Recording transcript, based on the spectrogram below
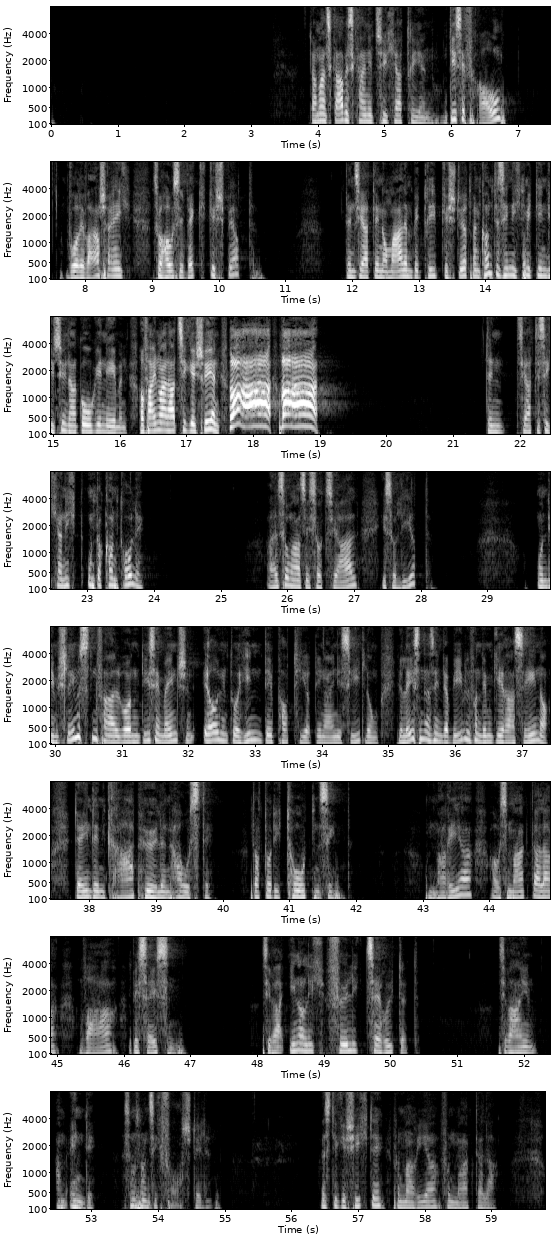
Damals gab es keine Psychiatrien. Und diese Frau wurde wahrscheinlich zu Hause weggesperrt, denn sie hat den normalen Betrieb gestört. Man konnte sie nicht mit in die Synagoge nehmen. Auf einmal hat sie geschrien, Wah! Wah! Denn sie hatte sich ja nicht unter Kontrolle. Also war sie sozial isoliert und im schlimmsten Fall wurden diese Menschen irgendwohin deportiert in eine Siedlung. Wir lesen das in der Bibel von dem Gerasener, der in den Grabhöhlen hauste, dort wo die Toten sind. Und Maria aus Magdala war besessen. Sie war innerlich völlig zerrüttet. Sie war am Ende. Das muss man sich vorstellen. Das ist die Geschichte von Maria von Magdala.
